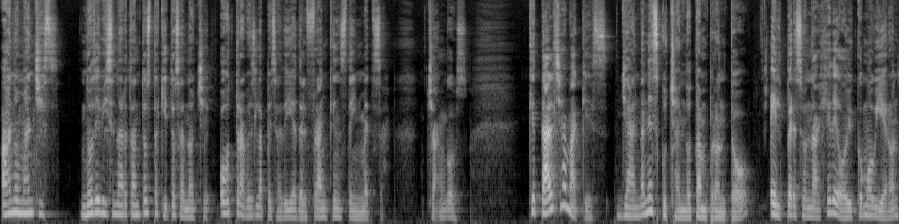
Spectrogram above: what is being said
Ah, no manches. No debí cenar tantos taquitos anoche. Otra vez la pesadilla del Frankenstein Metza. Changos. ¿Qué tal, chamaques? ¿Ya andan escuchando tan pronto? El personaje de hoy, como vieron,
